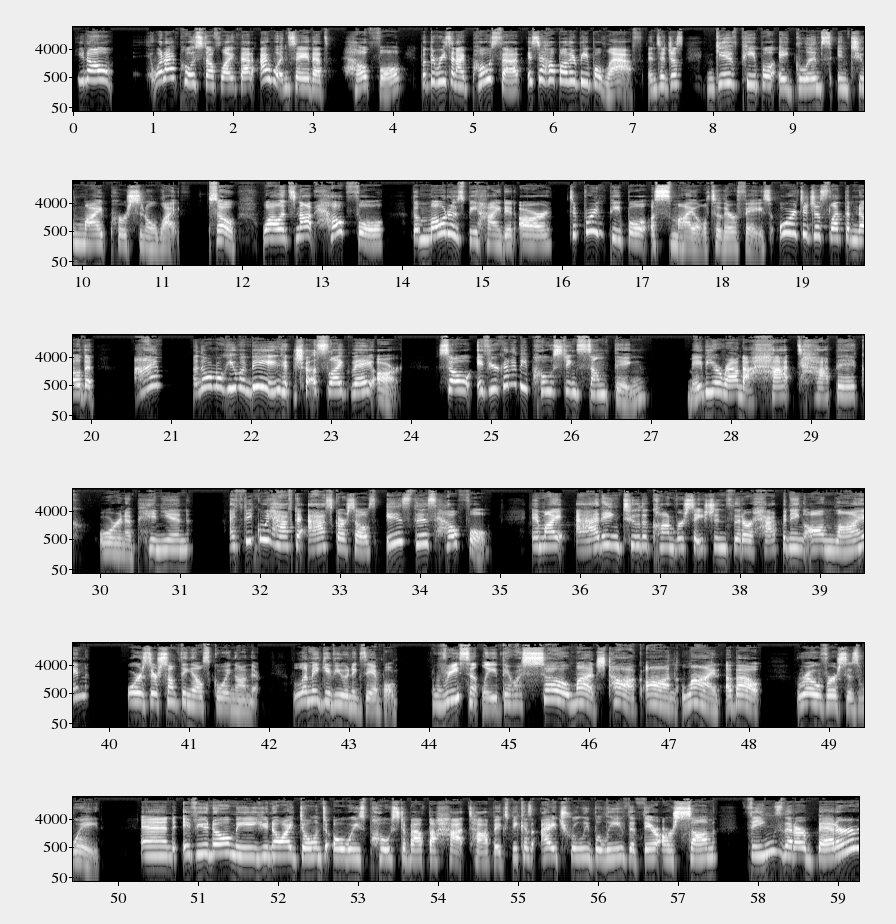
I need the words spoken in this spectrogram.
You know, when I post stuff like that, I wouldn't say that's helpful. But the reason I post that is to help other people laugh and to just give people a glimpse into my personal life. So while it's not helpful, the motives behind it are to bring people a smile to their face or to just let them know that I'm a normal human being just like they are. So if you're going to be posting something, maybe around a hot topic or an opinion, I think we have to ask ourselves is this helpful? Am I adding to the conversations that are happening online? Or is there something else going on there? Let me give you an example. Recently, there was so much talk online about Roe versus Wade. And if you know me, you know I don't always post about the hot topics because I truly believe that there are some things that are better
